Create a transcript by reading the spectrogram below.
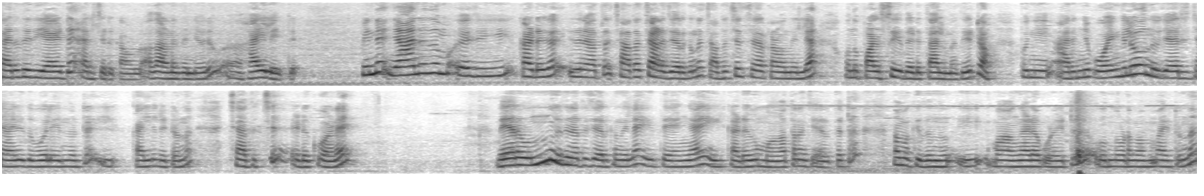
തരിതരിയായിട്ട് അരച്ചെടുക്കാവുള്ളൂ. അതാണ് ഇതിന്റെ ഒരു ഹൈലൈറ്റ് പിന്നെ ഞാനിത് ഈ കടുക് ഇതിനകത്ത് ചതച്ചാണ് ചേർക്കുന്നത്. ചതച്ച് ചേർക്കണമെന്നില്ല. ഒന്ന് പൾസ് ചെയ്തെടുത്താൽ മതി കേട്ടോ. അപ്പോൾ ഇനി അരിഞ്ഞു പോയെങ്കിലോ എന്ന് വിചാരിച്ച് ഞാനിതുപോലെ ഇന്നിട്ട് ഈ കല്ലിലിട്ടൊന്ന് ചതച്ച് എടുക്കുവാണേ. വേറെ ഒന്നും ഇതിനകത്ത് ചേർക്കുന്നില്ല. ഈ തേങ്ങയും ഈ കടുക് മാത്രം ചേർത്തിട്ട് നമുക്കിതൊന്ന് ഈ മാങ്ങയുടെ കൂടെ ഇട്ട് ഒന്നുകൂടെ നന്നായിട്ടൊന്ന്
